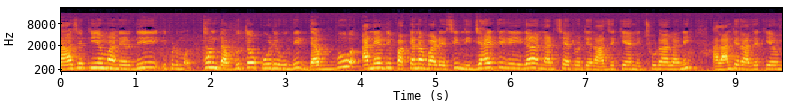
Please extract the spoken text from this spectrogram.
రాజకీయ అనేది ఇప్పుడు మొత్తం డబ్బుతో కూడి ఉంది. డబ్బు అనేది పక్కన పడేసి నిజాయితీగా నడిచేటువంటి రాజకీయాన్ని చూడాలని అలాంటి రాజకీయం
